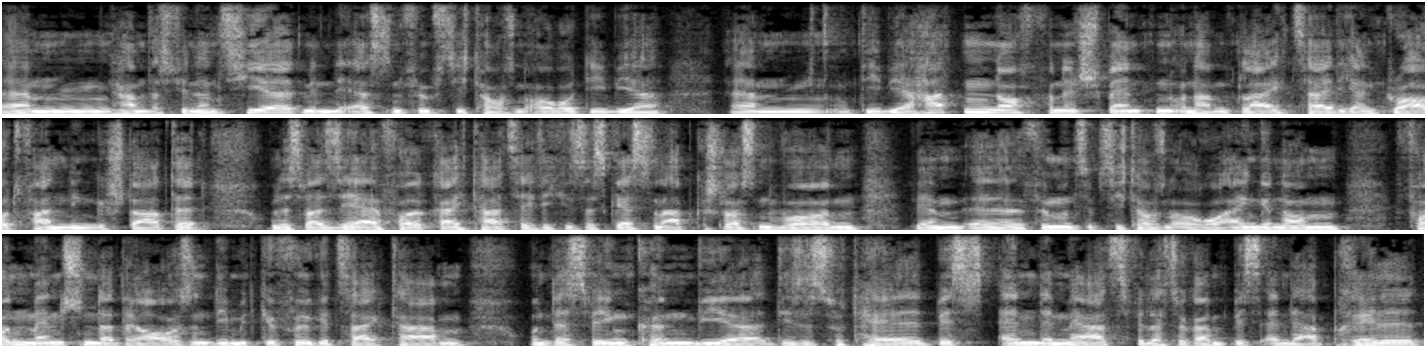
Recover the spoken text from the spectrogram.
ähm, haben das finanziert mit den ersten 50.000 Euro, die wir, ähm, die wir hatten noch von den Spenden und haben gleichzeitig ein Crowdfunding gestartet und es war sehr erfolgreich. Tatsächlich ist es gestern abgeschlossen worden. Wir haben äh, 75.000 Euro eingenommen von Menschen da draußen, die Mitgefühl gezeigt haben und deswegen können wir dieses Hotel bis Ende März, vielleicht sogar bis Ende April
